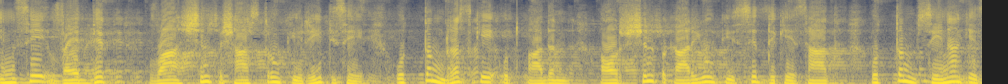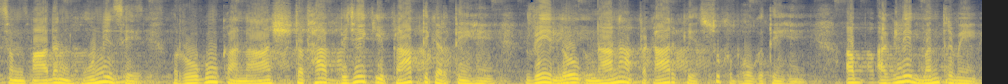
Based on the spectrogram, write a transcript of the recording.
इनसे वैद्यक वा शिल्प शास्त्रों की रीति से उत्तम रस के उत्पादन और शिल्प कार्यों की सिद्धि के साथ उत्तम सेना के संपादन होने से रोगों का नाश तथा विजय की प्राप्ति करते हैं, वे लोग नाना प्रकार के सुख भोगते हैं। अब अगले मंत्र में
